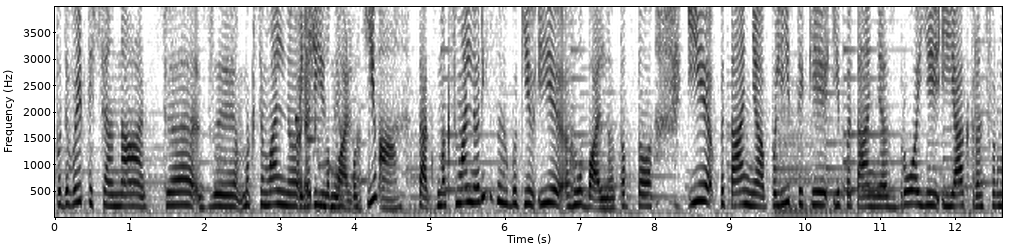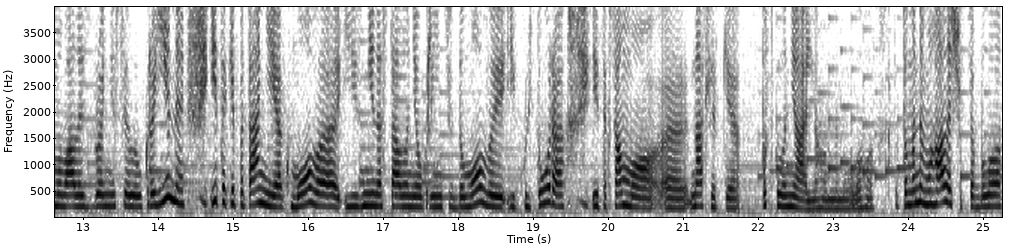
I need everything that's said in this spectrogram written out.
подивитися на це з максимально Більш різних глобально. боків. А, Так, з максимально різних боків і глобально. Тобто і питання політики, і питання зброї, і як трансформували Збройні Сили України, і такі питання, як мова, і зміна ставлення українців до мови, і культура, і так само е, наслідки. Постколоніального минулого. Тобто ми намагалися, щоб це було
